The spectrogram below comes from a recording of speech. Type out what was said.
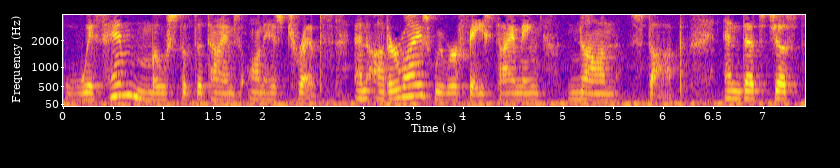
with him most of the times on his trips. And otherwise, we were FaceTiming non-stop. And that's just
